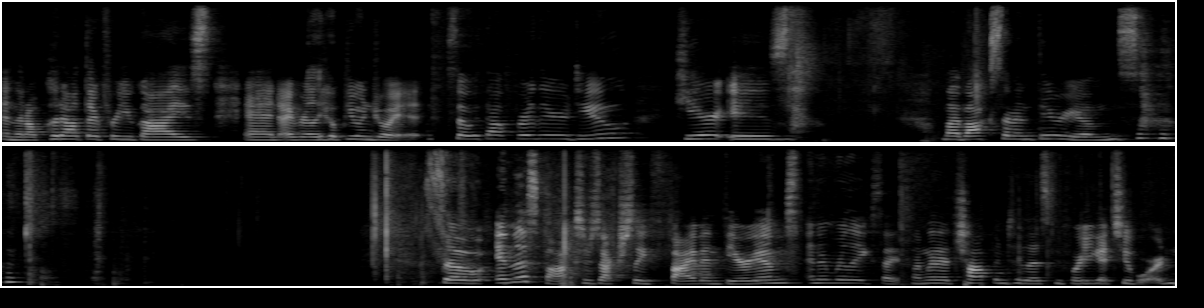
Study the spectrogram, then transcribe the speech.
and then I'll put out there for you guys. And I really hope you enjoy it. So without further ado, here is my box of anthuriums. so in this box, there's actually five anthuriums, and I'm really excited. So I'm gonna chop into this before you get too bored.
